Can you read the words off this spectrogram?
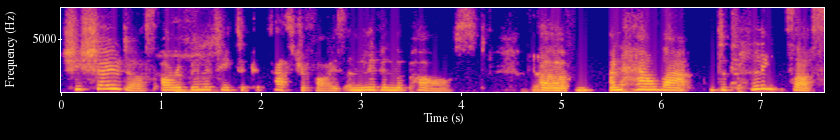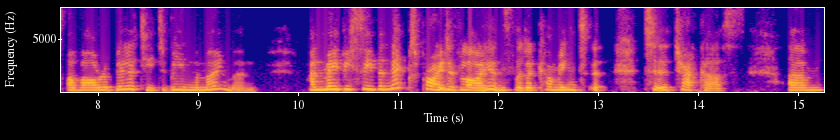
She showed us our ability to catastrophize and live in the past, yeah. um, and how that depletes us of our ability to be in the moment and maybe see the next pride of lions that are coming to to track us. Um,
